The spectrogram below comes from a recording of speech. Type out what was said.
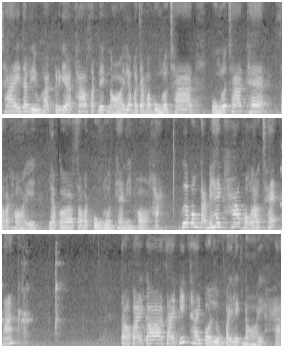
ใช้ตะหลิวค่ะ เกลี่ยข้าวสักเล็กน้อย แล้วก็จะมาปรุงรสชาติ ปรุงรสชาติแค่ซอสหอย แล้วก็ซอสปรุงรสแค่นี้พอค่ะ เพื่อป้องกันไม่ให้ข้าวของเราแฉะนะ ต่อไปก็ใส่พริกไทยป่นลงไปเล็กน้อยค่ะ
